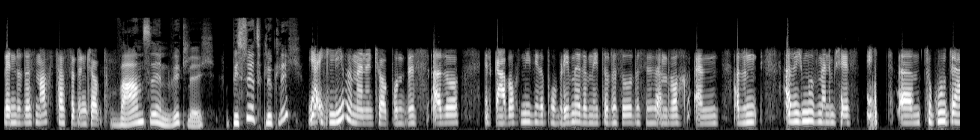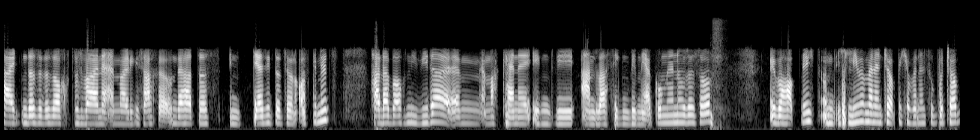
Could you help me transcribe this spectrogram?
wenn du das machst, hast du den Job. Wahnsinn, wirklich. Bist du jetzt glücklich? Ja, ich liebe meinen Job und das, also es gab auch nie wieder Probleme damit oder so. Das ist einfach ein, also, also ich muss meinem Chef echt ähm, zugute halten, dass er das auch, das war eine einmalige Sache und er hat das in der Situation ausgenützt, hat aber auch nie wieder, ähm, er macht keine irgendwie anlassigen Bemerkungen oder so. Überhaupt nicht. Und ich liebe meinen Job. Ich habe einen super Job.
